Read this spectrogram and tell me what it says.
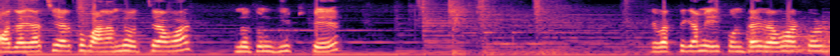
মজায় আছি আর খুব আনন্দ হচ্ছে আমার নতুন গিফট পেয়ে। এবার থেকে আমি এই ফোনটাই ব্যবহার করব।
